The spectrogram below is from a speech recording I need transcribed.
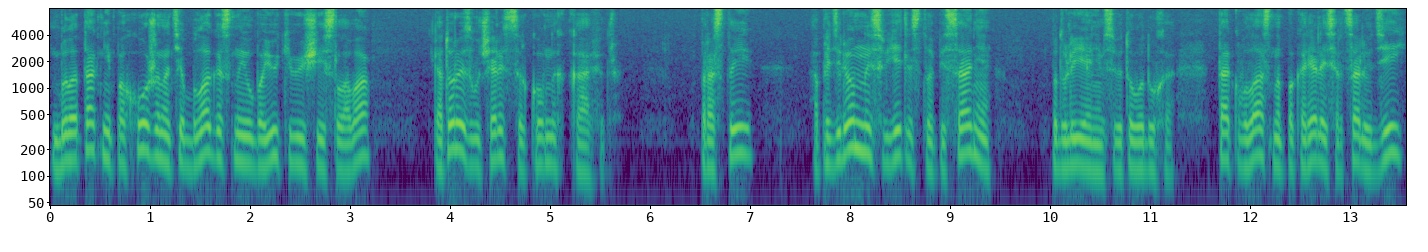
было так не похоже на те благостные убаюкивающие слова, которые звучали с церковных кафедр. Простые, определенные свидетельства Писания под влиянием Святого Духа так властно покоряли сердца людей,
